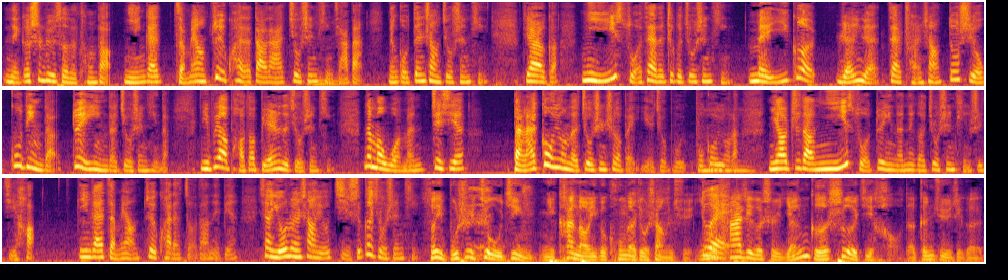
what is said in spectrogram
哪个是绿色的通道，你应该怎么样最快的到达救生艇甲板，能够登上救生艇。第二个，你所在的这个救生艇，每一个人员在船上都是有固定的对应的救生艇的，你不要跑到别人的救生艇。那么我们这些。本来够用的救生设备也就不不够用了。你要知道，你所对应的那个救生艇是几号，应该怎么样最快的走到那边。像游轮上有几十个救生艇，所以不是就近你看到一个空的就上去，因为对它这个是严格设计好的，根据这个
